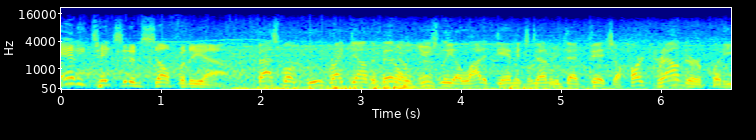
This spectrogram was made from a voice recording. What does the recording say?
And he takes it himself for the out. Fastball groove right down the middle. Usually a lot of damage done with that pitch. A hard grounder, but he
